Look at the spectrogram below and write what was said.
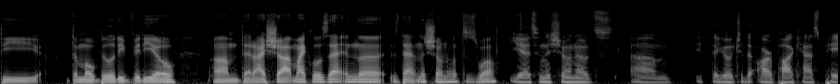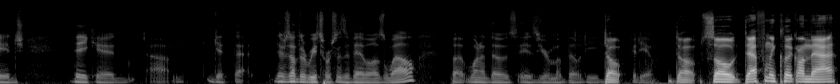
the the mobility video um, that I shot. Michael, is that in the is that in the show notes as well? Yeah, it's in the show notes. Um, if they go to the our podcast page, they could um, get that. There's other resources available as well, but one of those is your mobility Dope. video. Dope. So definitely click on that.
